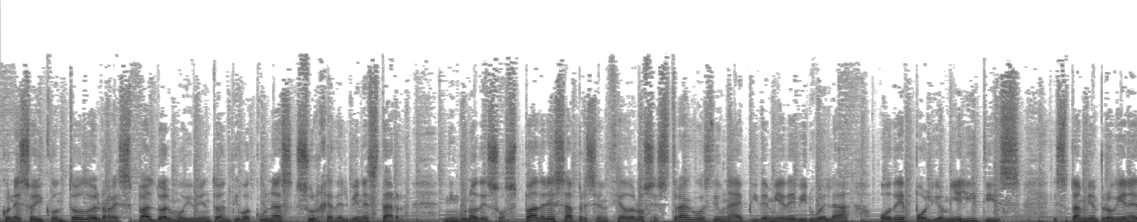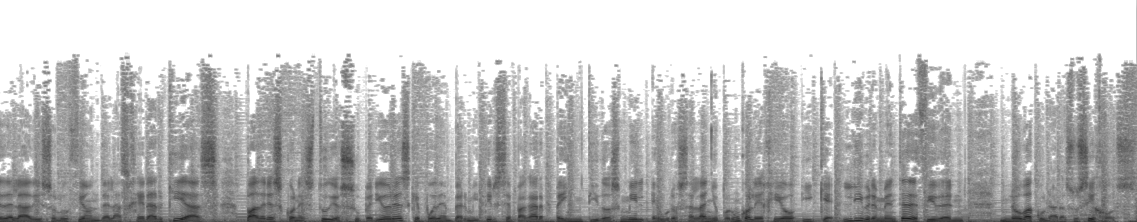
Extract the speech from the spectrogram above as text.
Con eso y con todo, el respaldo al movimiento antivacunas surge del bienestar. Ninguno de esos padres ha presenciado los estragos de una epidemia de viruela o de poliomielitis. Esto también proviene de la disolución de las jerarquías. Padres con estudios superiores que pueden permitirse pagar 22.000 euros al año por un colegio y que libremente deciden no vacunar a sus hijos.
